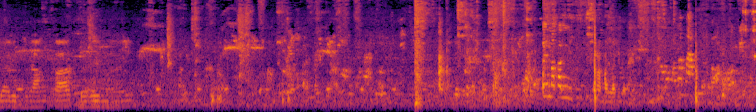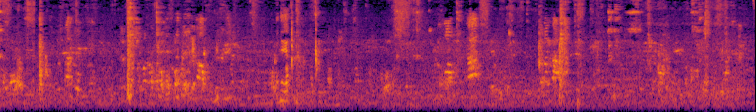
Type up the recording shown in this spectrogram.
dari berangkat dari main Thank you.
